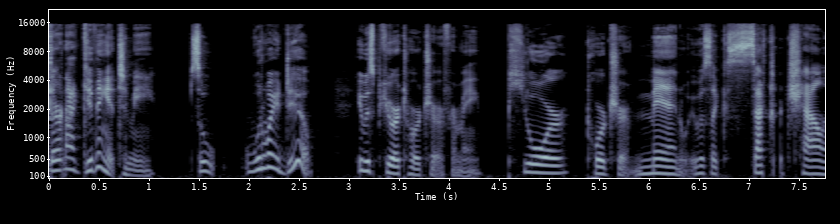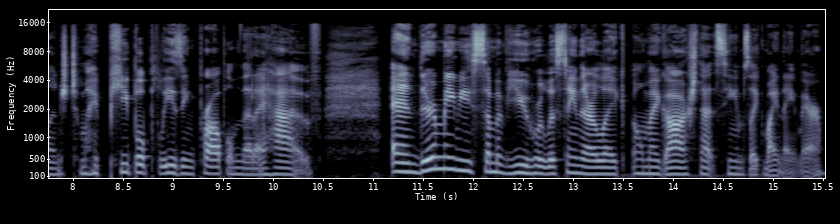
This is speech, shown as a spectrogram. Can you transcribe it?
they're not giving it to me. So what do I do? It was pure torture for me. Pure torture. Man, it was like such a challenge to my people pleasing problem that I have. And there may be some of you who are listening that are like, oh my gosh, that seems like my nightmare.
